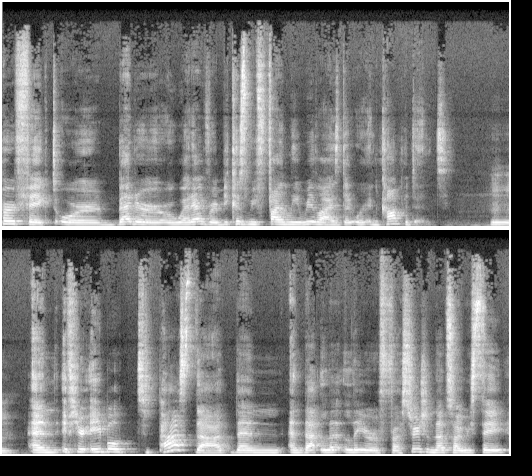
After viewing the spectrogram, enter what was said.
perfect or better or whatever because we finally realize that we're incompetent. Mm-hmm. And if you're able to pass that, then and that layer of frustration, that's why we say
